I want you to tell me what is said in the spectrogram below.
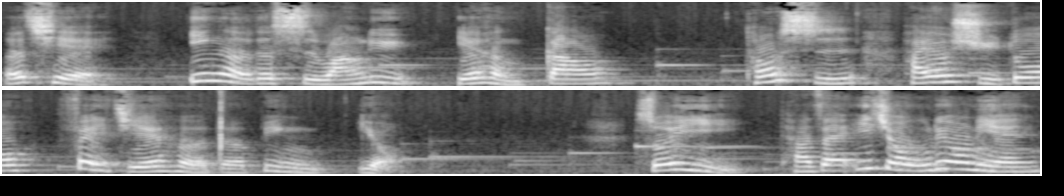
而且婴儿的死亡率也很高，同时还有许多肺结核的病友。所以他在一九五六年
